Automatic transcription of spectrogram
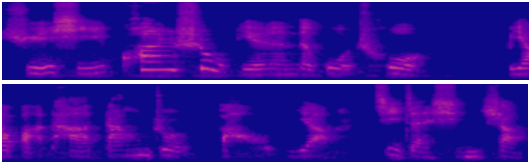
学习宽恕别人的过错，不要把它当作宝一样记在心上，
